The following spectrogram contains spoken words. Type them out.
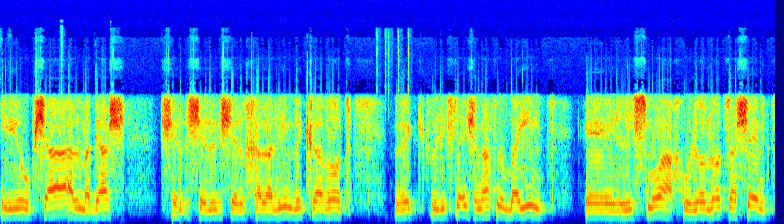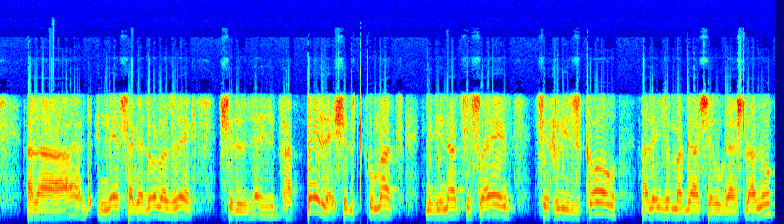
היא הוגשה על מגש של, של, של חללים וקרבות, ולפני שאנחנו באים אה, לשמוח ולהודות לשם על הנס הגדול הזה של הפלא של תקומת מדינת ישראל, צריך לזכור על איזה מגע שהוגש לנו,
